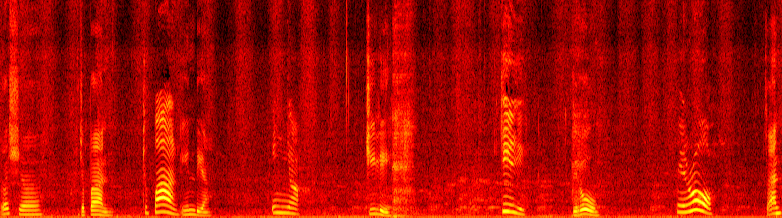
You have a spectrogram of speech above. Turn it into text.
Russia. Japan. Japan, India. India, Chile. Chile, Peru. Peru, Saan?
